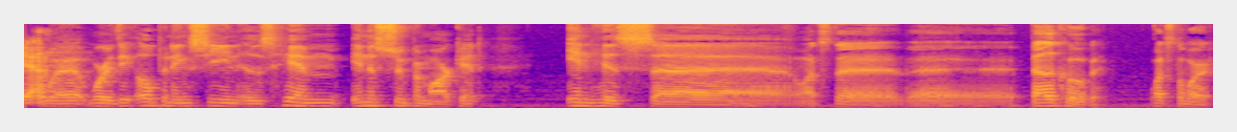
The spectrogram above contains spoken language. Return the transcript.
yeah, where where the opening scene is him in a supermarket in his uh, what's the uh, badekåbe? What's the word?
